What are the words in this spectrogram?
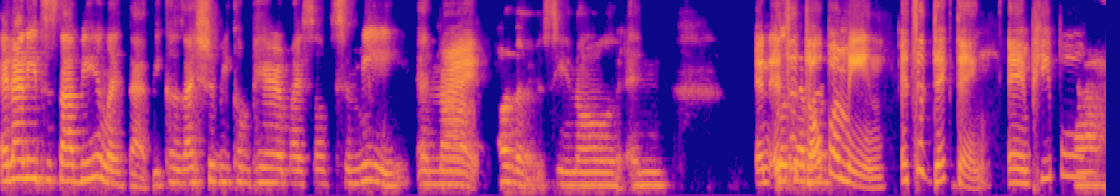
And I need to stop being like that because I should be comparing myself to me and not right. others, you know, and and it's a dopamine. It's addicting. And people yeah.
